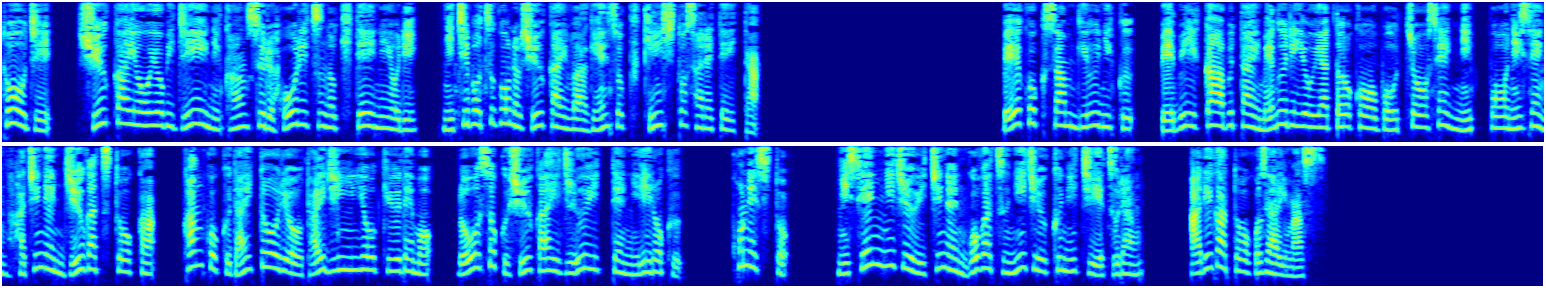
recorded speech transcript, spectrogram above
当時、集会及び寺院に関する法律の規定により、日没後の集会は原則禁止とされていた。米国産牛肉、ベビーカー部隊巡り与野党公防朝鮮日報2008年10月10日、韓国大統領退陣要求でも、ろうそく集会11.26。コネスト。2021年5月29日閲覧。ありがとうございます。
